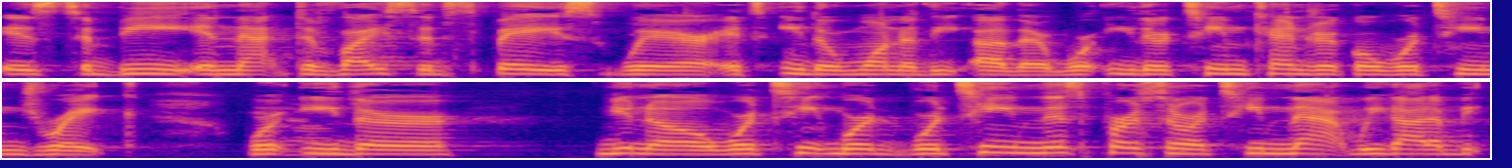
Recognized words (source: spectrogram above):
is to be in that divisive space where it's either one or the other. We're either team Kendrick or we're team Drake. We're yeah. either, you know, we're team, we're, we're team this person or team that. We gotta be,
